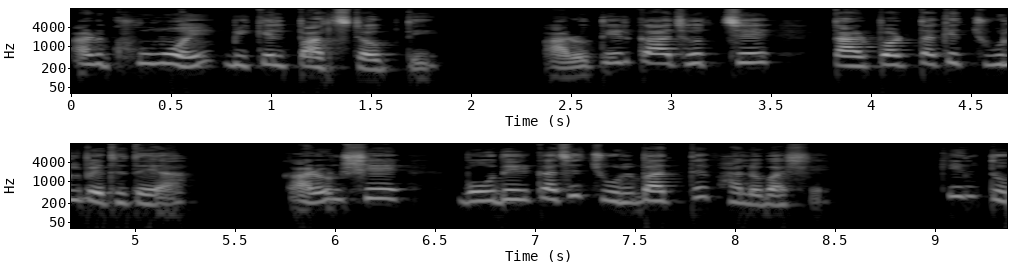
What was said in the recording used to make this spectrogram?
আর ঘুমোয় বিকেল পাঁচটা অবধি। আরতির কাজ হচ্ছে তারপর তাকে চুল বেঁধে দেয়া, কারণ সে বৌদির কাছে চুল বাঁধতে ভালোবাসে। কিন্তু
